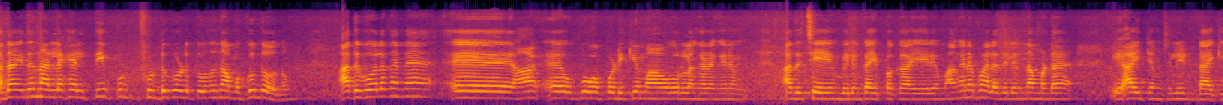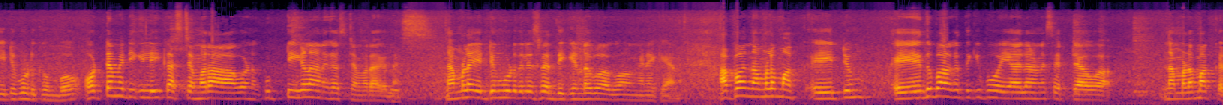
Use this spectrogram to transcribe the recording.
അതായത് നല്ല ഹെൽത്തി ഫുഡ് കൊടുത്തു എന്ന് നമുക്കും തോന്നും. അതുപോലെ തന്നെ ആ കൂവപ്പൊടിക്കും ആ ഉരുളൻകിഴങ്ങിനും അത് ചേമ്പിലും കയ്പക്കായയിലും അങ്ങനെ പലതിലും നമ്മുടെ ഈ ഐറ്റംസിൽ ഉണ്ടാക്കിയിട്ട് കൊടുക്കുമ്പോൾ ഓട്ടോമാറ്റിക്കലി കസ്റ്റമർ ആവണം. കുട്ടികളാണ് കസ്റ്റമർ ആകുന്നത് നമ്മൾ ഏറ്റവും കൂടുതൽ ശ്രദ്ധിക്കേണ്ട ഭാഗം അങ്ങനെയൊക്കെയാണ്. അപ്പോൾ നമ്മൾ മക്ക ഏറ്റവും ഏത് ഭാഗത്തേക്ക് പോയാലാണ് സെറ്റാവുക നമ്മുടെ മക്ക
